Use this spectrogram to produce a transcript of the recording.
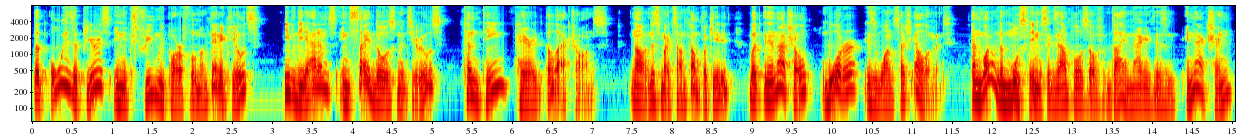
that always appears in extremely powerful magnetic fields if the atoms inside those materials contain paired electrons. Now, this might sound complicated, but in a nutshell, water is one such element. And one of the most famous examples of diamagnetism in action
